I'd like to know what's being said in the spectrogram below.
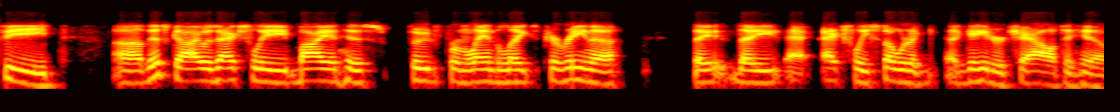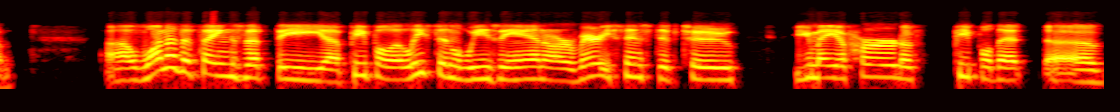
feed. Uh, this guy was actually buying his food from Land O'Lakes Purina. They, they actually sold a, a gator chow to him. Uh, one of the things that the uh, people, at least in Louisiana, are very sensitive to, you may have heard of people that uh,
